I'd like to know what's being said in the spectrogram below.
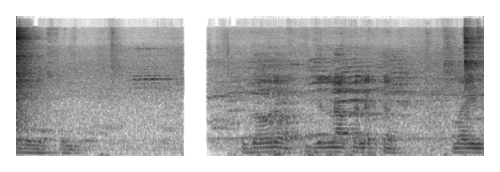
తెలియజేస్తున్నాం. గౌరవ జిల్లా కలెక్టర్ మరియు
